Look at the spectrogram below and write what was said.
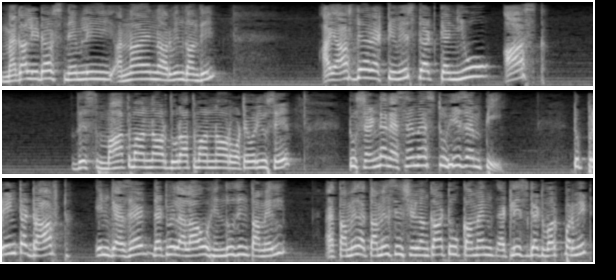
mega leaders, namely Anna and Arvind Gandhi. I asked their activists that can you ask this Mahatma Anna or Duratma Anna or whatever you say to send an SMS to his MP to print a draft in Gazette that will allow Hindus in Tamil, uh, Tamil, uh, Tamils in Sri Lanka to come and at least get work permit.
